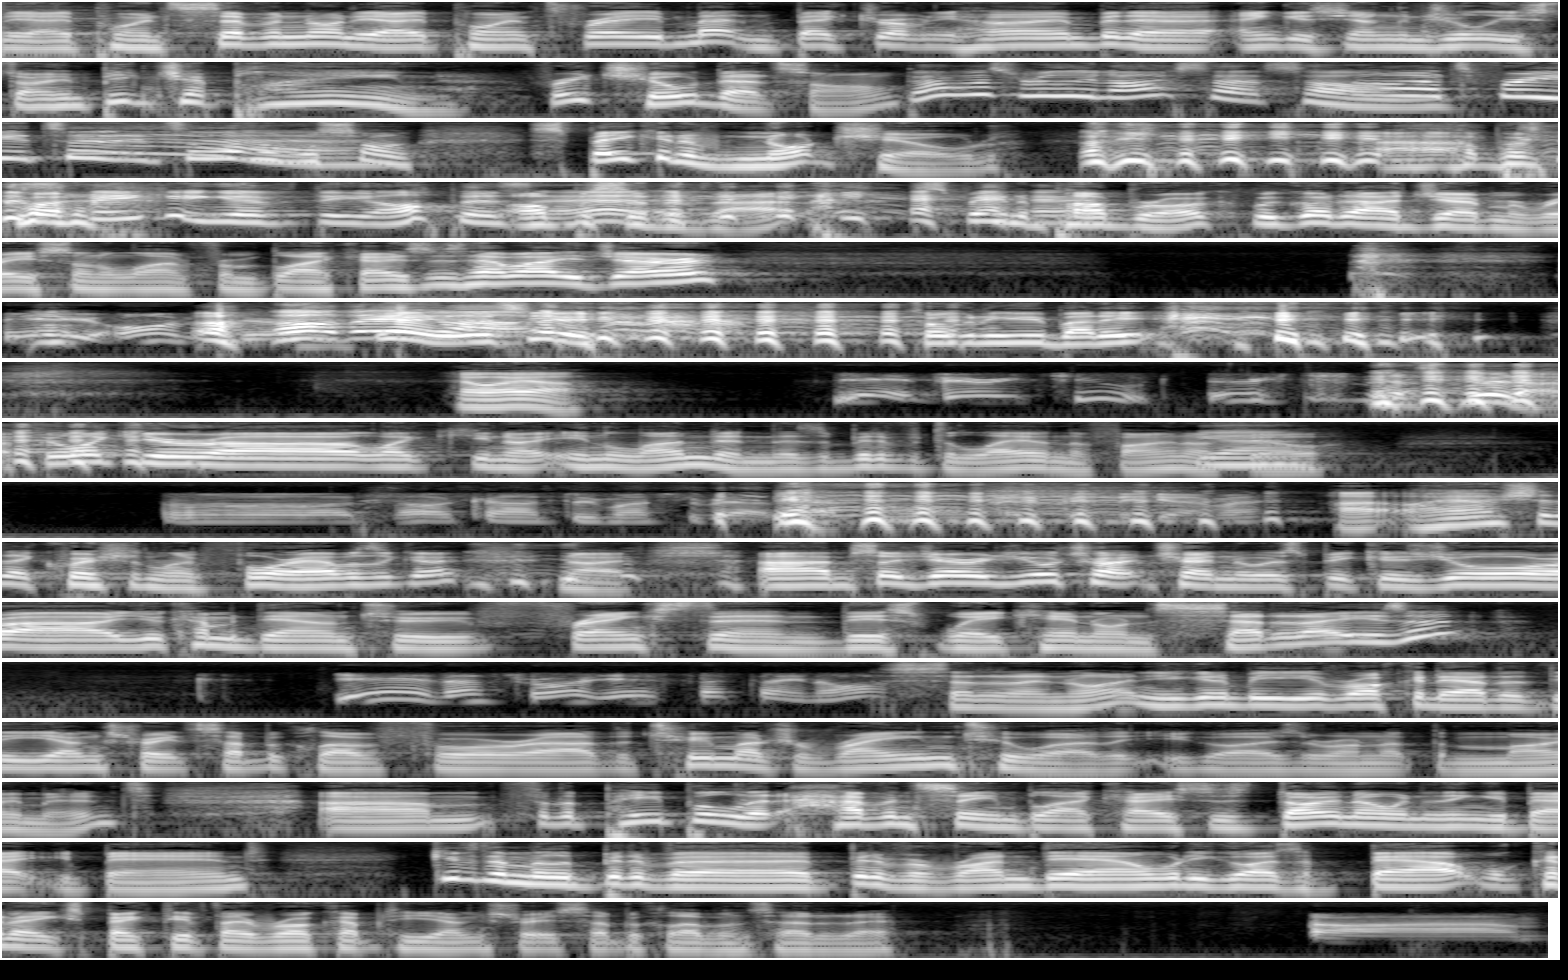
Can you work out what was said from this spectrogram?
98.7, 98.3. Matt and Beck driving you home. Bit of Angus Young and Julia Stone. Big Jet Plane. Very chilled that song. That was really nice. That song. Oh, it's very. It's a. It's a Yeah. lovable song. Speaking of not chilled, Oh, yeah, yeah. Uh, we've got- Speaking of the opposite, opposite of that. Yeah. Speaking of pub rock, we've got our Jared Maurice on the line from Black Aces. How are you, Jared? You on, Oh, Jerry? there Yeah, you that's are. you. Talking to you, buddy. How are you? Yeah, chilled. Very chilled. That's good. I feel like you're uh, like you know in London. There's a bit of a delay on the phone. I Yeah. feel. Oh, I can't do much about that. It's Bendigo, mate. Uh, I asked you that question like four hours ago. No. um, so Jared, you're try- chatting to us because you're uh, you're coming down to Frankston this weekend on Saturday, is it? Yeah, that's right. Yeah, Saturday night. Saturday night, and you're going to be rocking out at the Young Street Supper Club for uh, the Too Much Rain tour that you guys are on at the moment. Um, for the people that haven't seen Black Aces, don't know anything about your band, give them a bit of a bit of a rundown. What are you guys about? What can I expect if they rock up to Young Street Supper Club on Saturday? Um,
